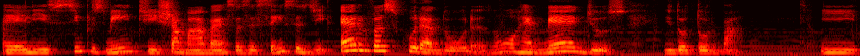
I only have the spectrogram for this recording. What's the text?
Ele simplesmente chamava essas essências de ervas curadoras, não? remédios de Dr. Bach. E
